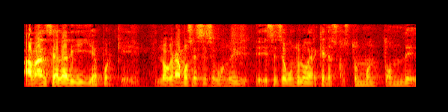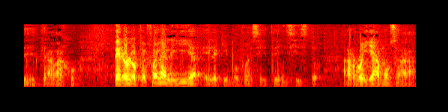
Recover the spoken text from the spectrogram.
avance a la liguilla porque logramos ese segundo, ese segundo lugar que nos costó un montón de, trabajo. Pero lo que fue la liguilla, el equipo fue así, te insisto arrollamos a,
